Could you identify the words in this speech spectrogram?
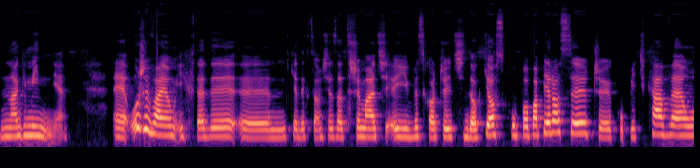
nagminnie. E, Używają ich wtedy, kiedy chcą się zatrzymać i wyskoczyć do kiosku po papierosy, czy kupić kawę,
